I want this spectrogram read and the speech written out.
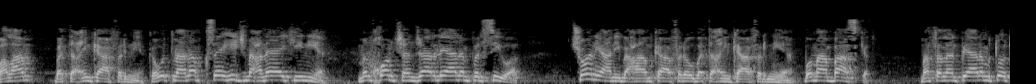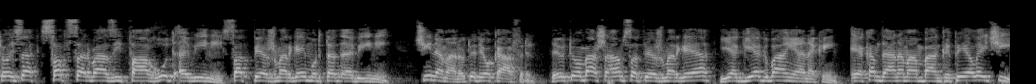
بەڵام بە تەعین کافر نییە کە وتمانەم قسەی هیچ معنایەکی نییە من خۆم چەندجار لێیانم پرسیوە چۆن یعنی بە عام کافرە و بە تەعین کافر نییە بۆمان باس کرد مثلەن پیانم تۆ تۆیسە سەد سەربازی تاغوت ئەبینی سەد پێشمەرگەی مرتد ئەبینی چی نەمانەوە تۆ تێەوە کافرن دەوتمە باشە ئەم سەد پێشمەرگەیە یەک یەک بانیانەکەین یەکەم دانەمان بانکە پێڵێ چی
